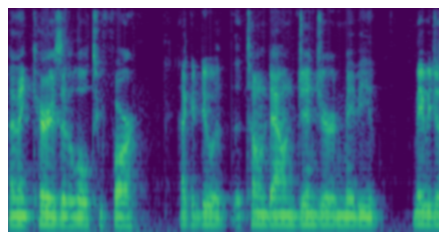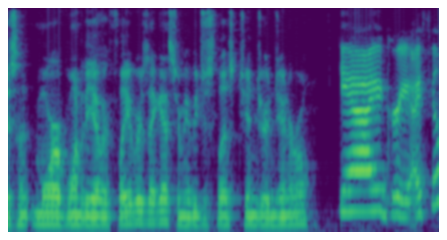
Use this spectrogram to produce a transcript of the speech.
I think carries it a little too far. I could do a, a toned down ginger and maybe maybe just more of one of the other flavors, I guess, or maybe just less ginger in general. Yeah, I agree. I feel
